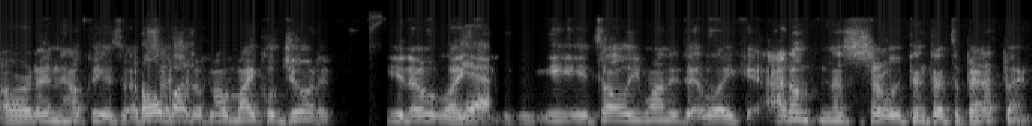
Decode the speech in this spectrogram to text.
or an unhealthy obsession about Michael Jordan. You know, like Yeah. it's all he wanted to. Like, I don't necessarily think that's a bad thing.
